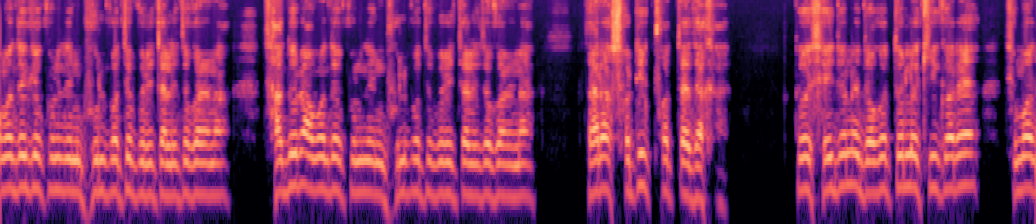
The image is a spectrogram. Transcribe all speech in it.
আমাদেরকে কোনোদিন ভুল পথে পরিচালিত করে না, সাধুরা আমাদের কোনোদিন ভুল পথে পরিচালিত করে না, তারা সঠিক পথটা দেখায়। তো সেই জন্য জগৎতুল্য কী করে? শ্রীমৎ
